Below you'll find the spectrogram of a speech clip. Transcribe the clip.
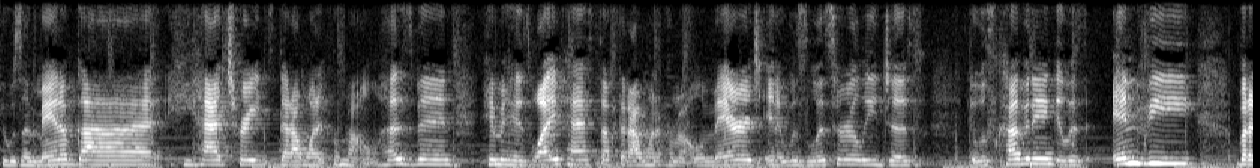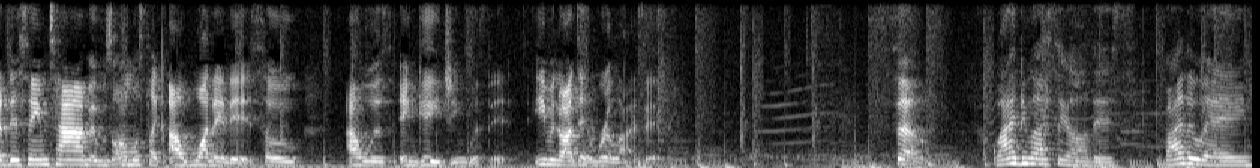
He was a man of God. He had traits that I wanted from my own husband. Him and his wife had stuff that I wanted from my own marriage. And it was literally just, it was coveting, it was envy, but at the same time, it was almost like I wanted it. So I was engaging with it even though I didn't realize it. So, why do I say all this? By the way,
